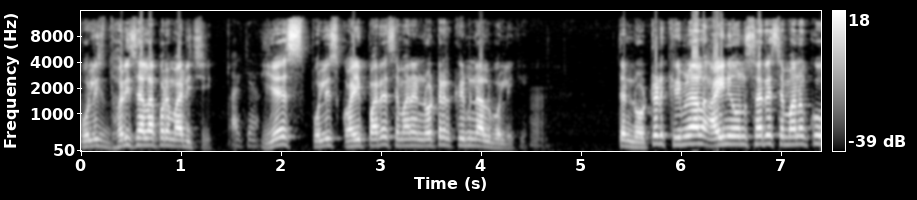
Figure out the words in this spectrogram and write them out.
ପୋଲିସ ଧରି ସାରିଲା ପରେ ମାରିଛି ୟେସ୍ ପୋଲିସ କହିପାରେ ସେମାନେ ନୋଟେଡ୍ କ୍ରିମିନାଲ ବୋଲିକି ତ ନୋଟେଡ୍ କ୍ରିମିନାଲ ଆଇନ ଅନୁସାରେ ସେମାନଙ୍କୁ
